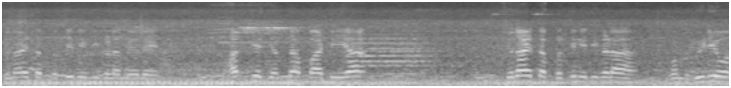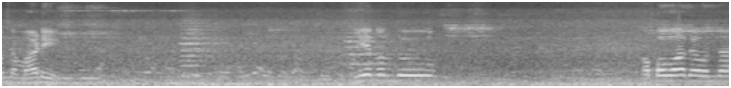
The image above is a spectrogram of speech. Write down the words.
ಚುನಾಯಿತ ಪ್ರತಿನಿಧಿಗಳ ಮೇಲೆ, ಭಾರತೀಯ ಜನತಾ ಪಾರ್ಟಿಯ ಚುನಾಯಿತ ಪ್ರತಿನಿಧಿಗಳ ಒಂದು ವಿಡಿಯೋವನ್ನು ಮಾಡಿ, ಏನೊಂದು ಅಪವಾದವನ್ನು,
